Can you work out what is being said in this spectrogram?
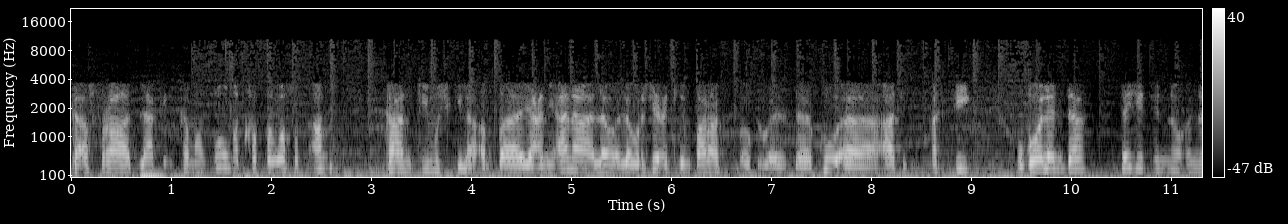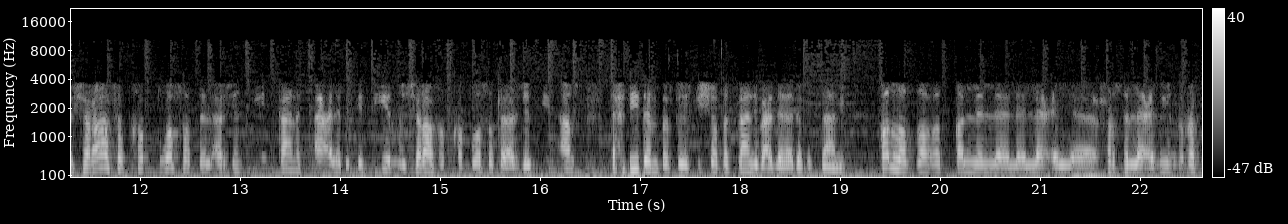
كأفراد لكن كمنظومة خط الوسط أمس كان في مشكلة. يعني أنا لو لو رجعت لمباراة كو آه، آسف المكسيك وبولندا تجد انه إنه شراسة خط وسط الأرجنتين كانت أعلى بكثير من شراسة خط وسط الأرجنتين أمس تحديدا في الشوط الثاني بعد الهدف الثاني. قل الضغط قل حرص اللاعبين الركض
